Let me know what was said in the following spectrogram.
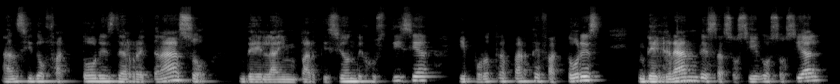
han sido factores de retraso de la impartición de justicia y por otra parte factores de gran desasosiego social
